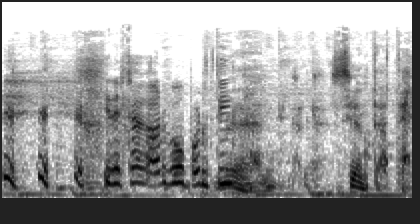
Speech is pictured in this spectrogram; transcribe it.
¿Quieres que haga algo por ti? Ven, siéntate.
